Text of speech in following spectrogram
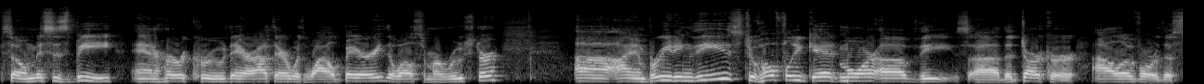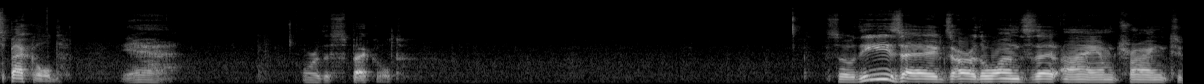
So Mrs. B and her crew, they are out there with Wild Berry, the Welsummer rooster. Uh, I am breeding these to hopefully get more of these, uh, the darker olive or the speckled. Yeah. Or the speckled. So these eggs are the ones that I am trying to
